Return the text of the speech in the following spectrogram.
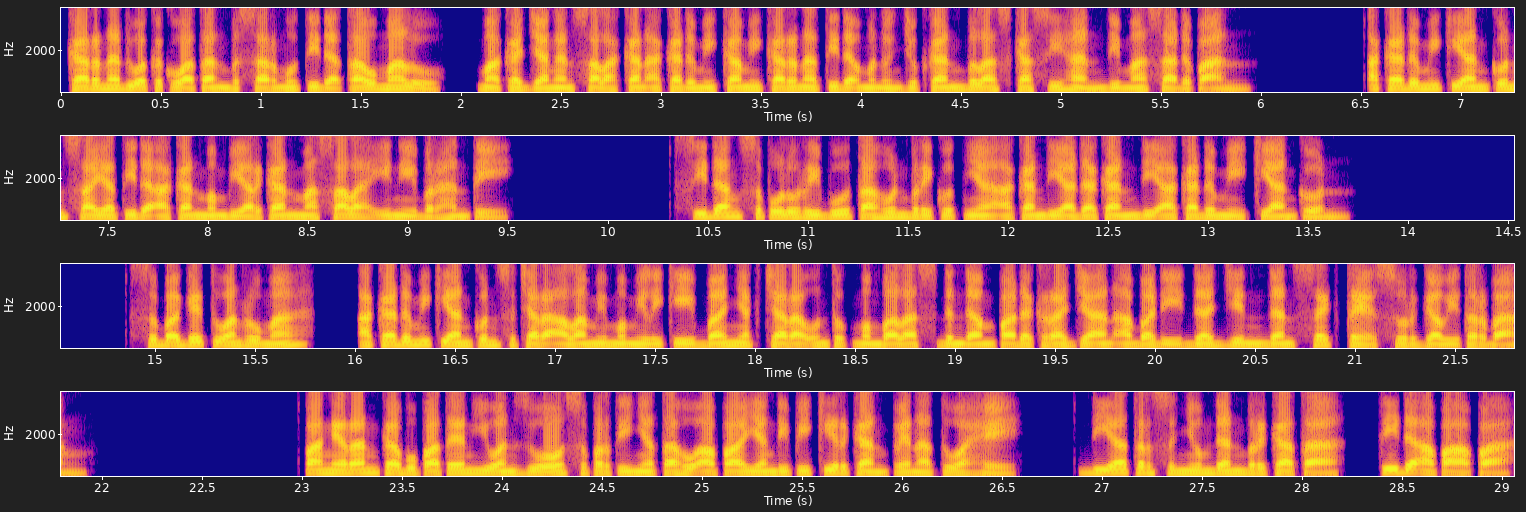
karena dua kekuatan besarmu tidak tahu malu, maka jangan salahkan Akademi kami karena tidak menunjukkan belas kasihan di masa depan. Akademi Kian Kun saya tidak akan membiarkan masalah ini berhenti. Sidang 10.000 tahun berikutnya akan diadakan di Akademi Kian Kun. Sebagai tuan rumah, Akademi Qian Kun secara alami memiliki banyak cara untuk membalas dendam pada kerajaan abadi Dajin dan Sekte Surgawi Terbang. Pangeran Kabupaten Yuan Zuo sepertinya tahu apa yang dipikirkan Penatua He. Dia tersenyum dan berkata, tidak apa-apa.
